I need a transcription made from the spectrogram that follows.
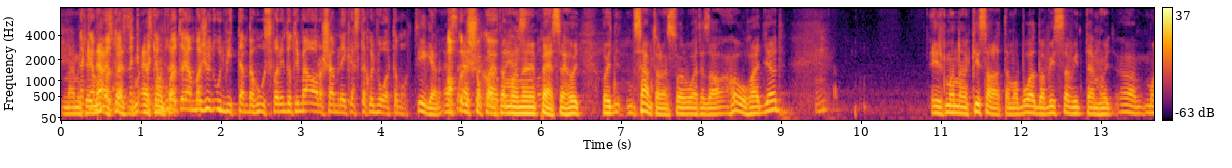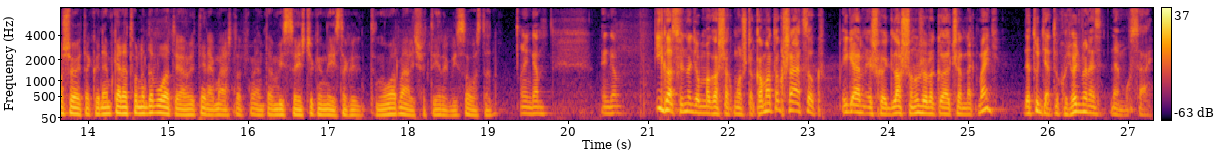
Mármint, Nekem, hogy volt, ne- ezt- ne, ezt nekem volt olyan bazsi, hogy úgy vittem be 20 forintot, hogy már arra sem emlékeztek, hogy voltam ott. Igen, ezt, Akkor ezt sokkal akartam mondani, éreztem persze, hogy, hogy számtalanszor volt ez a ó, hagyjad, és mondom, kiszaladtam a boltba, visszavittem, hogy ah, mosolyogtak, hogy nem kellett volna, de volt olyan, hogy tényleg másnap mentem vissza, és csak néztek, hogy normális, hogy tényleg visszahoztad. Igen. Igen. Igaz, hogy nagyon magasak most a kamatok, srácok. Igen, és hogy lassan uzsora kölcsönnek megy, de tudjátok, hogy hogy van ez? Nem muszáj.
